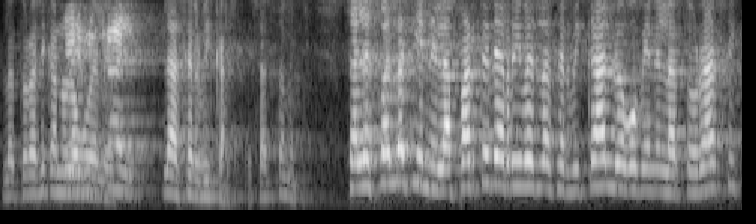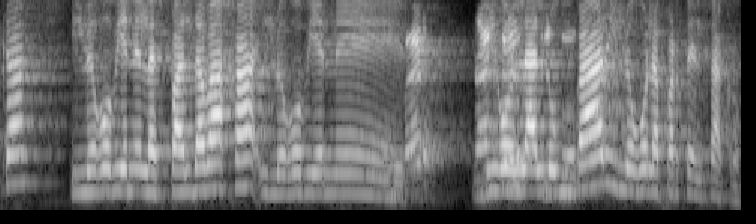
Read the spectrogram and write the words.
La torácica no la voy a leer. La cervical, exactamente. O sea, la espalda tiene, la parte de arriba es la cervical, luego viene la torácica, y luego viene la espalda baja, y luego viene, digo, la lumbar y luego la parte del sacro.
